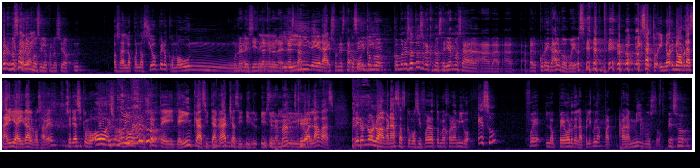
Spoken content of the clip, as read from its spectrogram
Bueno, no ¿Qué pedo sabemos si lo conoció. O sea, lo conoció, pero como un... Una leyenda este, que era la, la líder. Es un como sí, un como, líder. como nosotros reconoceríamos a, a- a- al cura Hidalgo, güey. O sea, pero. Exacto, y no, no abrazaría a Hidalgo, ¿sabes? Sería así como, oh, es un ¡Oh, honor Hidalgo! conocerte, y te hincas y te agachas y, lo alabas, pero no lo abrazas como si fuera tu mejor amigo. Eso fue lo peor de la película pa- para mi gusto. Eso,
